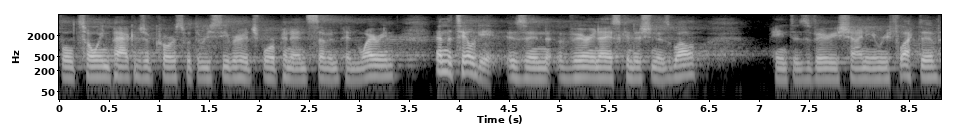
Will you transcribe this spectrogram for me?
full towing package, of course, with the receiver hitch, 4-pin and 7-pin wiring. And the tailgate is in very nice condition as well. Paint is very shiny and reflective.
